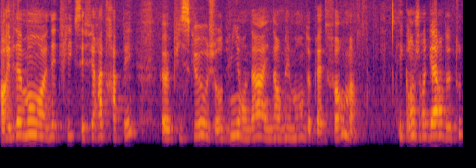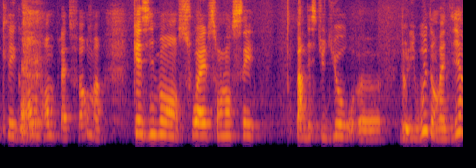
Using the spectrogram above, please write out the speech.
Alors évidemment, Netflix s'est fait rattraper, puisque aujourd'hui on a énormément de plateformes et quand je regarde toutes les grandes, grandes plateformes, quasiment, soit elles sont lancées par des studios euh, d'Hollywood, on va dire,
